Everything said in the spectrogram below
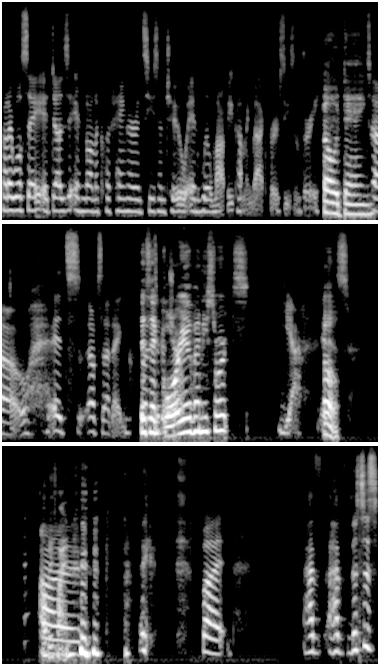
but I will say it does end on a cliffhanger in season two and will not be coming back for season three. Oh, dang. So it's upsetting. Is it good show. gory of any sorts? Yeah, it is. Oh. I'll be Uh, fine. but have have this is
